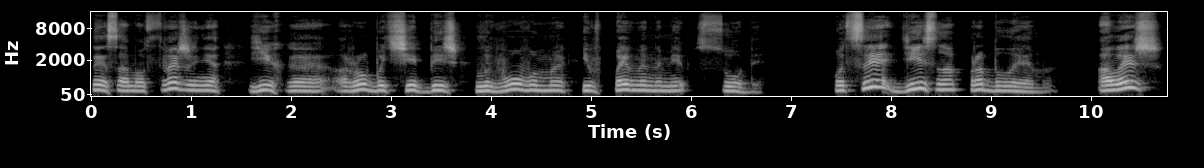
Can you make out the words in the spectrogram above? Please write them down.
Це самоствердження їх е, робить ще більш впливовими і впевненими в собі. Оце дійсно проблема. Але ж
